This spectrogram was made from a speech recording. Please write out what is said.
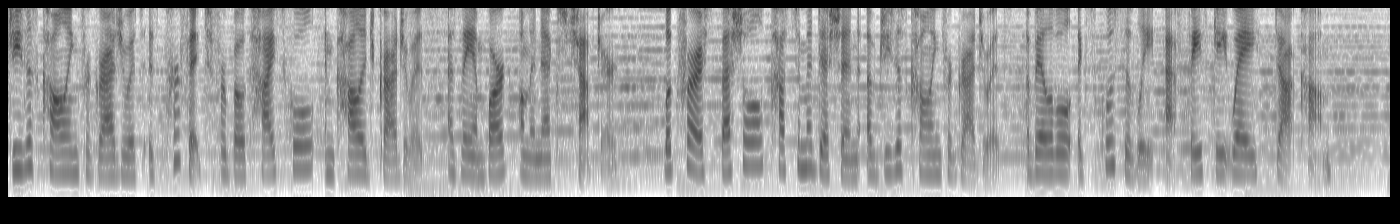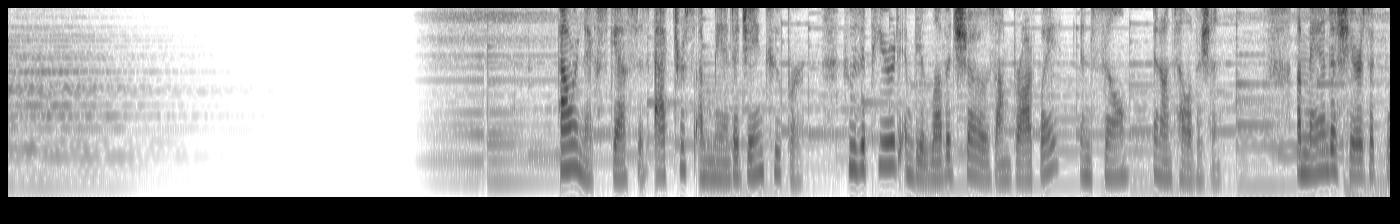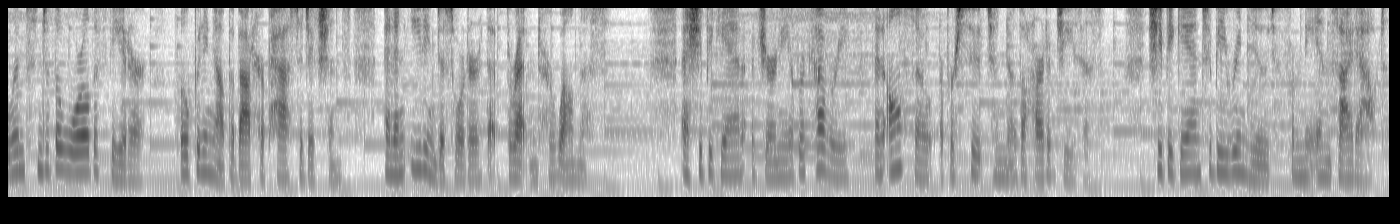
Jesus Calling for Graduates is perfect for both high school and college graduates as they embark on the next chapter. Look for our special custom edition of Jesus Calling for Graduates, available exclusively at faithgateway.com. Our next guest is actress Amanda Jane Cooper, who's appeared in beloved shows on Broadway, in film, and on television. Amanda shares a glimpse into the world of theater, opening up about her past addictions and an eating disorder that threatened her wellness. As she began a journey of recovery and also a pursuit to know the heart of Jesus, she began to be renewed from the inside out.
